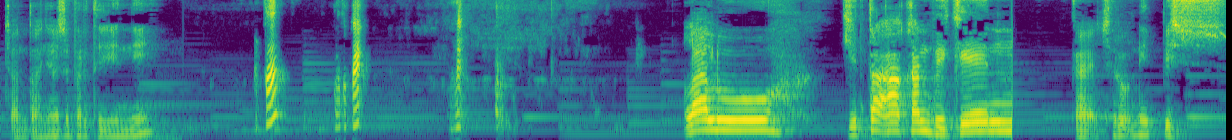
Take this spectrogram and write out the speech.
contohnya seperti ini. Lalu kita akan bikin kayak jeruk nipis.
